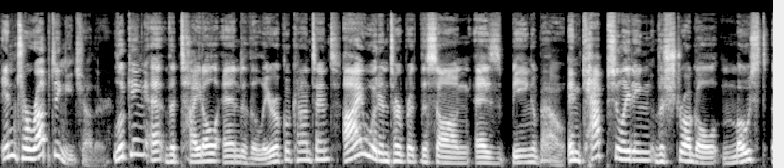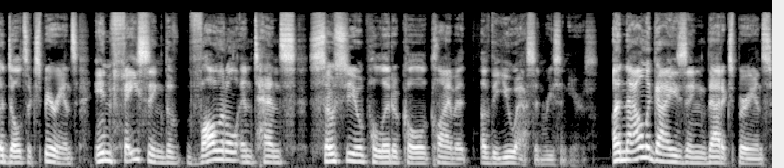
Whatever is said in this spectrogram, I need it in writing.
interrupting each other. Looking at the title and the lyrical content, I would interpret the song as being about encapsulating the struggle most adults experience in facing the volatile, intense socio-political climate of the US in recent years analogizing that experience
